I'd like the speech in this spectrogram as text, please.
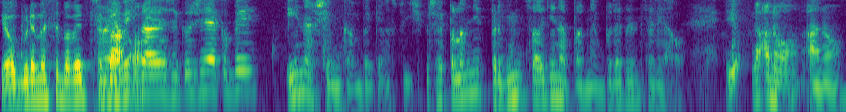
Jo, budeme se bavit třeba no, já bych o... právě řekl, že jakoby i naším comebackem spíš, protože podle mě první, co lidi napadne, bude ten seriál. Jo, no ano, ano.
